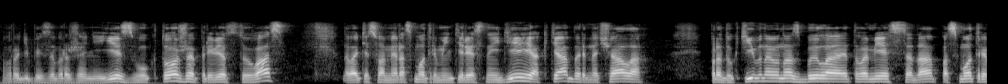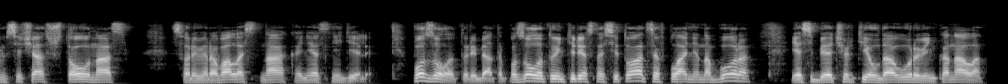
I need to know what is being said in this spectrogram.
Вроде бы изображение есть, звук тоже. Приветствую вас. Давайте с вами рассмотрим интересные идеи. Октябрь, начало. Продуктивное у нас было этого месяца, да. Посмотрим сейчас, что у нас сформировалось на конец недели. По золоту, ребята, по золоту интересная ситуация в плане набора. Я себе очертил, да, уровень канала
